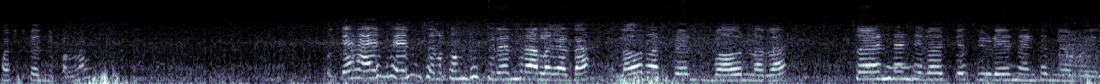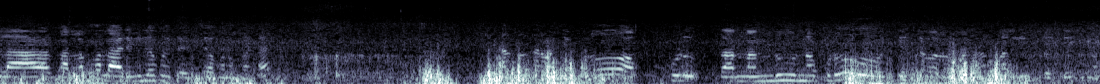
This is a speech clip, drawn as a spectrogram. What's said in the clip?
ఫస్ట్ అని చెప్పాలా okay hi friends welcome to Surendra Alagadda ఎలా ఉన్నారు ఫ్రెండ్స్ బాగున్నారా? సో ఏంటంటే ఈరోజు వచ్చేసి వీడియో ఏంటంటే మేము ఇలా నల్లమల్ల అడవిలోకి వచ్చి వచ్చామన్నమాట. అసలు ఇప్పుడు అప్పుడు దాన్ని నందు ఉన్నప్పుడు చేసేవాళ్ళం అన్నమాట. మళ్ళీ ఇప్పుడు వచ్చేసినాం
